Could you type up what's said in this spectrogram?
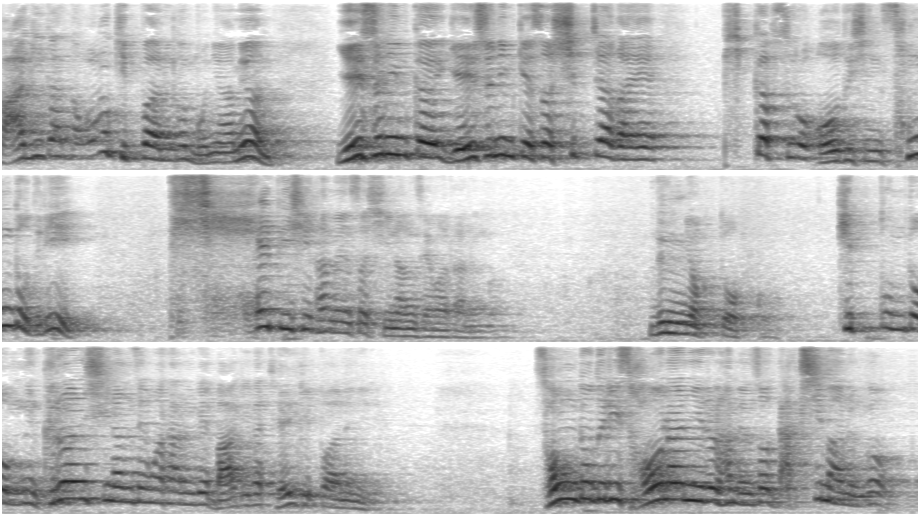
마귀가 너무 기뻐하는 건 뭐냐면 예수님께, 예수님께서 십자가에 피값으로 얻으신 성도들이 비실비실하면서 신앙생활하는 거. 능력도 없고 기쁨도 없는 그런 신앙생활하는 게 마귀가 제일 기뻐하는 일이에요. 성도들이 선한 일을 하면서 낙심하는 거,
